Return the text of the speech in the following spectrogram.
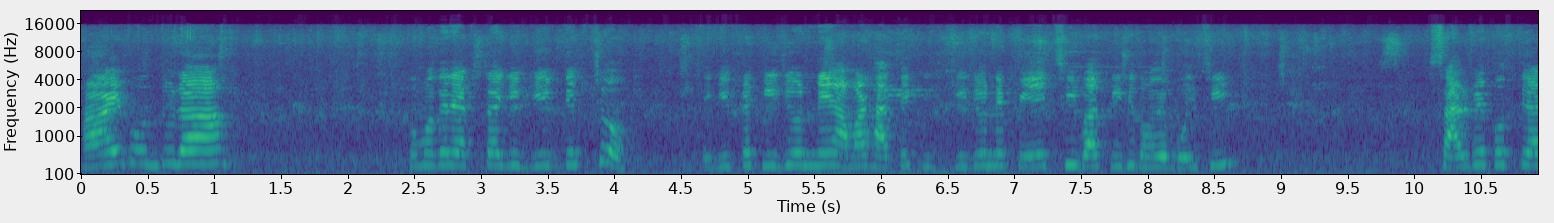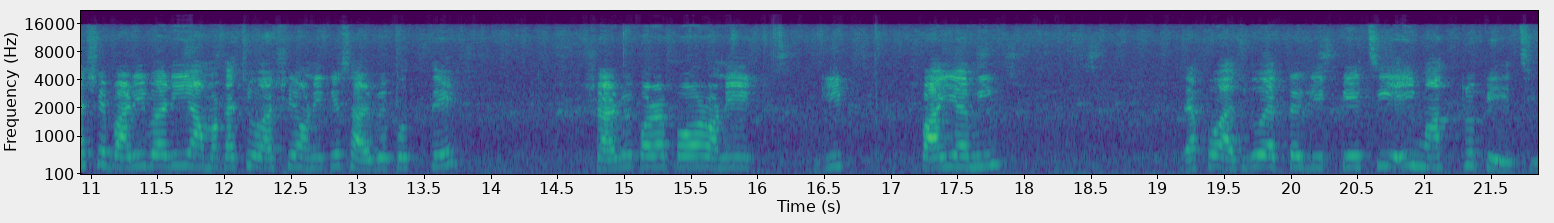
হাই বন্ধুরা, তোমাদের একটা যে গিফট দেখছ? এই গিফটটা কী জন্যে, আমার হাতে কী- জন্যে পেয়েছি বা কিছু তোমাদের বলছি? সার্ভে করতে আসে বাড়ি বাড়ি, আমার কাছেও আসে অনেকে সার্ভে করতে। সার্ভে করার পর অনেক গিফট পাই আমি। দেখো, আজকেও একটা গিফট পেয়েছি, এই মাত্র পেয়েছি।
